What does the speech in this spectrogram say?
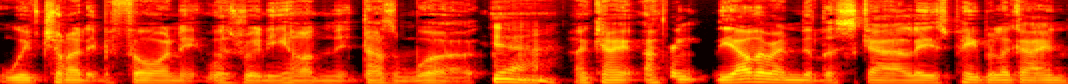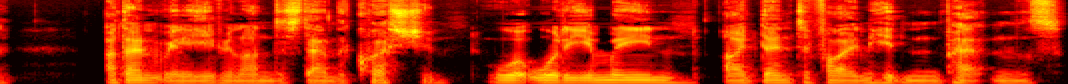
we've tried it before and it was really hard and it doesn't work. Yeah. Okay. I think the other end of the scale is people are going, I don't really even understand the question. What, what do you mean identifying hidden patterns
